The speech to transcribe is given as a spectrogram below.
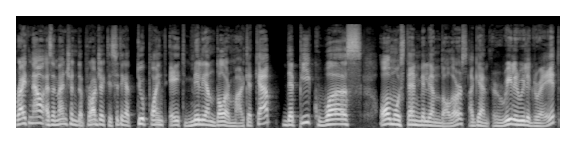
right now, as I mentioned, the project is sitting at $2.8 million market cap. The peak was almost $10 million. Again, really, really great.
